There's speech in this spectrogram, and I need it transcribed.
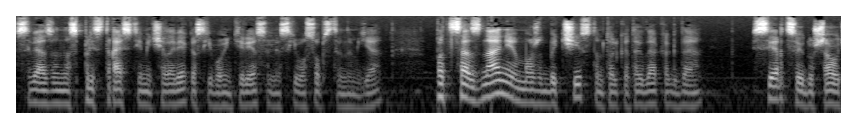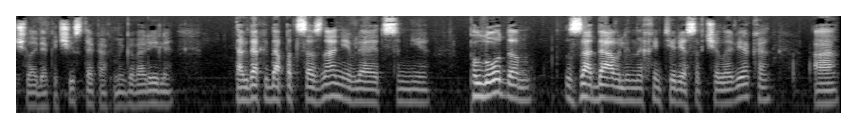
связано с пристрастиями человека, с его интересами, с его собственным «я». Подсознание может быть чистым только тогда, когда сердце и душа у человека чистая, как мы говорили. Тогда, когда подсознание является не плодом задавленных интересов человека, а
